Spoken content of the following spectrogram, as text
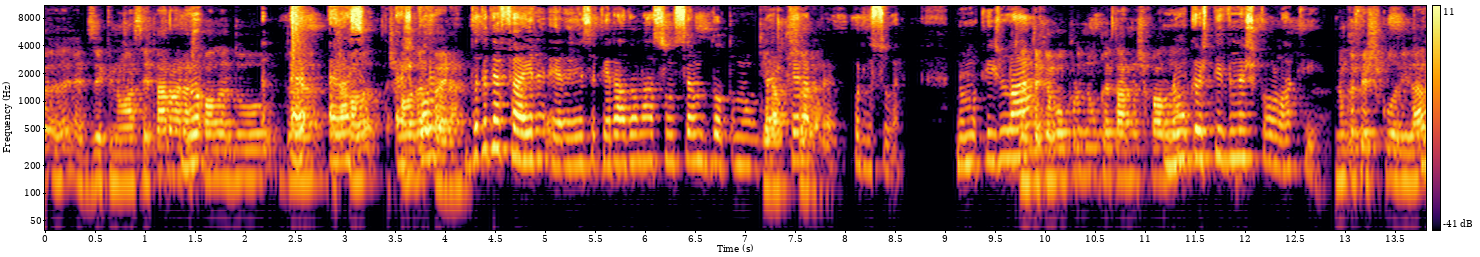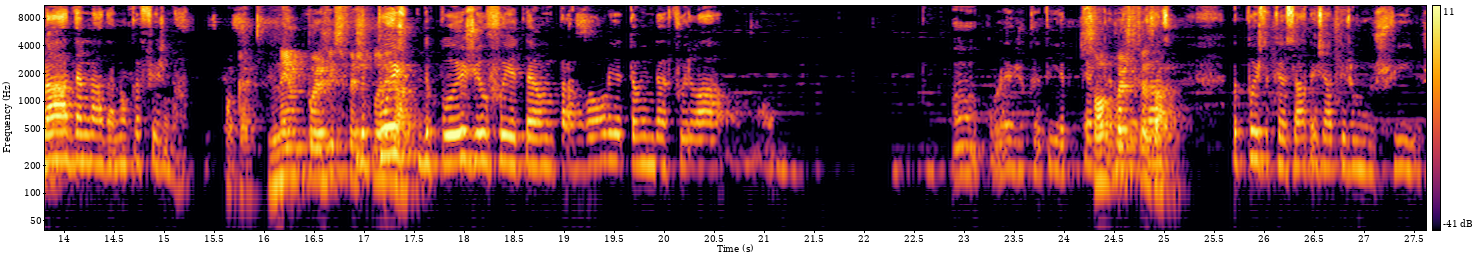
a a dizer que não a aceitaram era a escola, do, da, a era escola, a escola da feira. Da, da feira, era essa que era a Dona Assunção de Doutor Monteiro, a que era professora. a professora. Não me quis lá, Portanto, acabou por nunca estar na escola. nunca estive na escola aqui. Nunca fez escolaridade? Nada, nada, nunca fiz nada. Ok. Nem depois disso fez Depois, escolaridade. depois eu fui então para Angola e então ainda fui lá a um, a um colégio que havia perto Só depois de minha casa. casar? Depois de casada já tive meus filhos.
